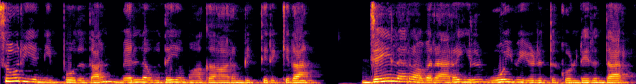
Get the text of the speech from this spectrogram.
சூரியன் இப்போதுதான் மெல்ல உதயமாக ஆரம்பித்திருக்கிறான். ஜெயிலர் அவர் அறையில் ஓய்வு எடுத்துக் கொண்டிருந்தார்.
